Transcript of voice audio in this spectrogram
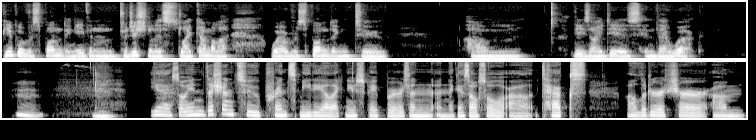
people responding, even traditionalists like Gamala, were responding to um, these ideas in their work. Hmm. Mm. Yeah, so in addition to print media like newspapers and, and I guess also uh, text, uh, literature, um,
